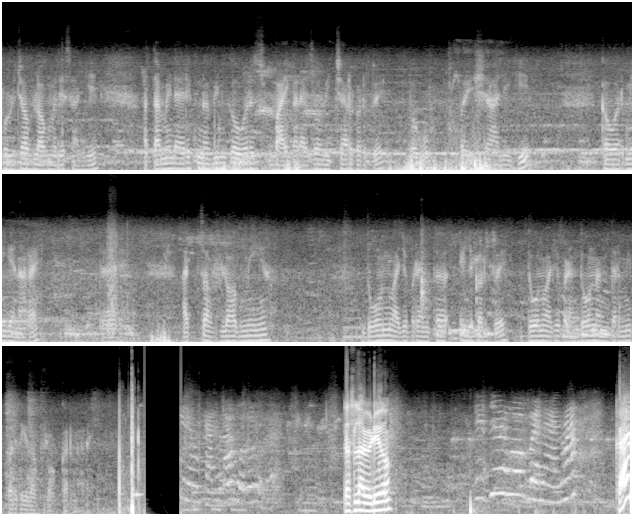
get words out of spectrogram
पुढच्या ब्लॉगमध्ये सांगेन. आता मी डायरेक्ट नवीन कवरच बाय करायचा विचार करतो आहे बघू. पैसे आले की कवर मी घेणार आहे. तर आजचा व्लॉग मी वाजेपर्यंत एंड करतो आहे दोन वाजेपर्यंत दोन नंतर मी परत एकदा फ्लॉग करणार आहे. कसला व्हिडिओ काय?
